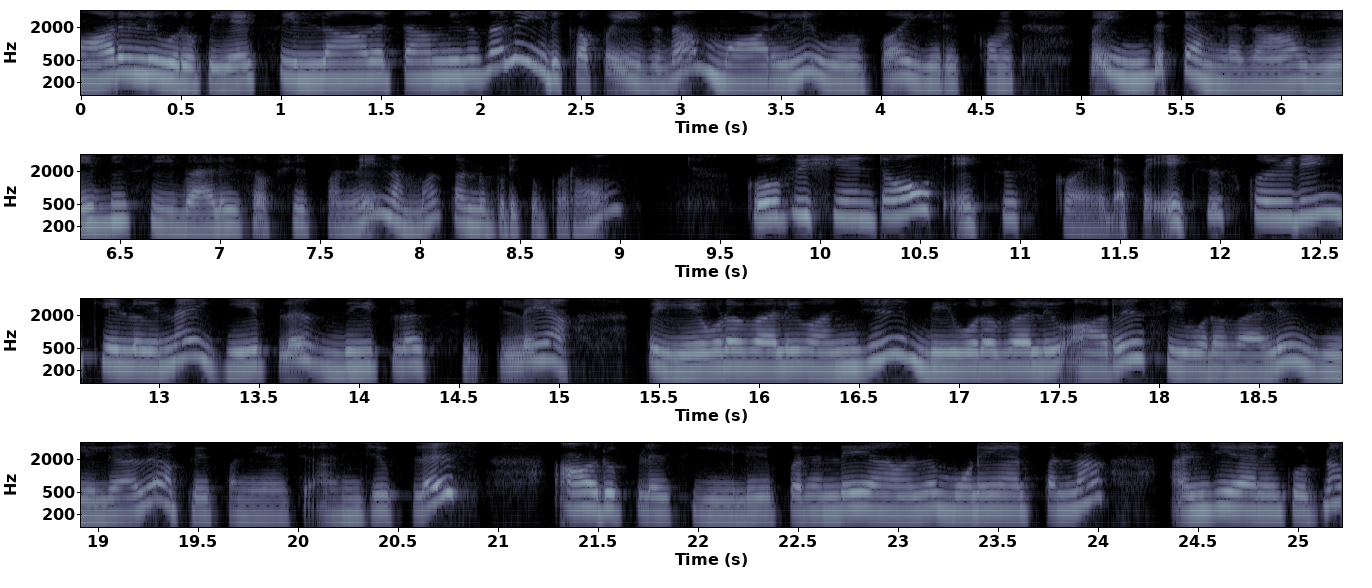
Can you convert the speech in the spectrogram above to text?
மாறிலி உறுப்பு எக்ஸ் இல்லாத டேர்ம் இது தானே இருக்குது அப்போ இதுதான் மாறிலி உறுப்பாக இருக்கும். இப்போ இந்த டேர்மில் தான் ஏபிசி வேல்யூ சப்ஸ்டியூட் பண்ணி நம்ம கண்டுபிடிக்க போகிறோம் கோஃபிஷியன்ட் ஆஃப் எக்ஸ் ஸ்கொயர்டு அப்போ எக்ஸ் ஸ்கொயர்டின் கீழே என்ன? A plus b plus c இல்லையா? இப்போ ஏவோட வேல்யூ அஞ்சு பியோட வேல்யூ ஆறு சியோட வேல்யூ ஏழு. அது அப்ளை பண்ணியாச்சு. அஞ்சு ப்ளஸ் ஆறு ப்ளஸ் ஏழு. இப்போ ரெண்டையும் வந்து மூணையும் ஆட் பண்ணால் அஞ்சு ஆறையும் கூட்டினா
